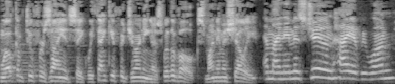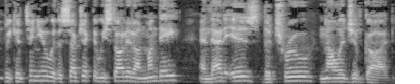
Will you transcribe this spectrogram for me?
Welcome to For Zion's Sake. We thank you for joining us. We're the Volks. My name is Shelley. And my name is June. Hi, everyone. We continue with a subject that we started on Monday, and that is the true knowledge of God.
